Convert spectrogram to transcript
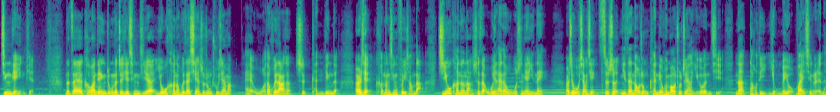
经典影片。那在科幻电影中的这些情节，有可能会在现实中出现吗？哎，我的回答上是肯定的，而且可能性非常大，极有可能呢是在未来的五十年以内。而且我相信，此时你在脑中肯定会冒出这样一个问题：那到底有没有外星人呢？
